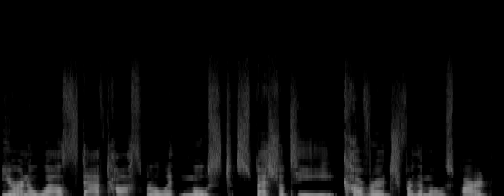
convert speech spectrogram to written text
You're in a well-staffed hospital with most specialty coverage for the most part.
